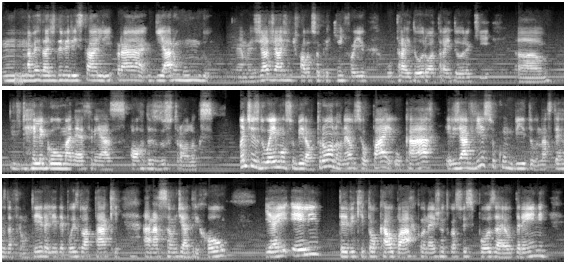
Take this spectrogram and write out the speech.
na verdade, deveria estar ali para guiar o mundo. Né? Mas já já a gente fala sobre quem foi o traidor ou a traidora que uh, relegou Manetheren às hordas dos Trollocs. Antes do Aemon subir ao trono, né, o seu pai, o Kaar, ele já havia sucumbido nas terras da fronteira ali depois do ataque à nação de Adrihol. E aí ele teve que tocar o barco, né, junto com a sua esposa Eldraine,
